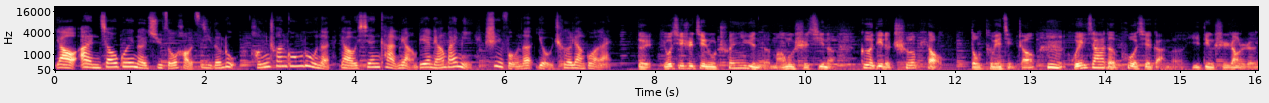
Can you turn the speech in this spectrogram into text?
要按交规呢去走好自己的路，横穿公路呢要先看两边两百米是否呢有车辆过来。对，尤其是进入春运的忙碌时期呢，各地的车票。都特别紧张，嗯，回家的迫切感呢，一定是让人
